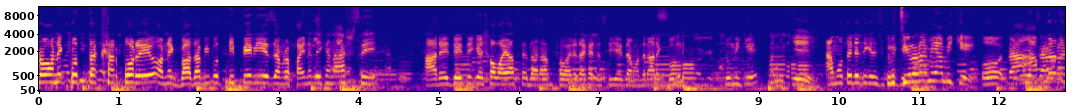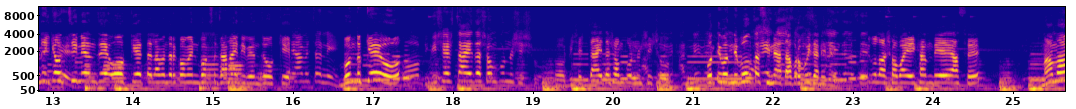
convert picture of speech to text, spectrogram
আমরা অনেক প্রত্যাখ্যার পরে অনেক বাধা বিপত্তি পেরিয়ে যে আমরা ফাইনালি এখানে আসছি। আর এই যেদিকে সবাই আছে দাঁড়ান সবাই দেখাইতেছি। এই যে আমাদের আরেক বন্ধু তুমি কে? আমি কে? আমও তো এটা দিকে তুমি চিনো না আমি আমি কে? ও না আপনারা যদি কেউ চিনেন যে ও কে তাহলে আমাদের কমেন্ট বক্সে জানাই দিবেন যে ও কে। আমি জানি। বন্ধু কে ও? বিশেষ চাহিদা সম্পূর্ণ শিশু। ও বিশেষ চাহিদা সম্পন্ন শিশু। প্রতিবন্ধী বলতেছি না তারপর বুঝা নিবে এগুলা সবাই এখান দিয়ে আছে। মামা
